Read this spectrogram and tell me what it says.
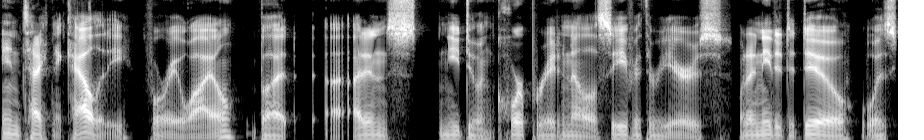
in technicality for a while, but I didn't need to incorporate an LLC for three years. What I needed to do was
